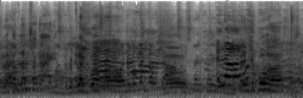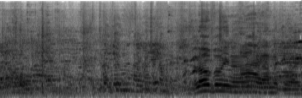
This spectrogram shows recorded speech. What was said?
Nagpa-vlog siya guys. Nag-vlog po ako. Nag-vlog daw siya. Hello. Hello. Thank you po ha. Hello po, Ina. Salamat po. I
